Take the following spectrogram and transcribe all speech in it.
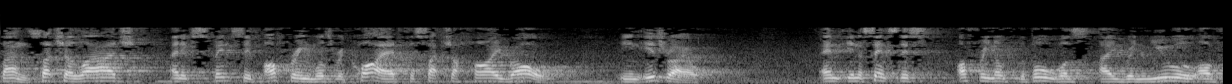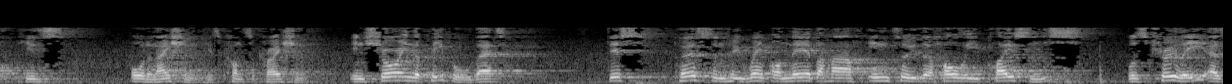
sons. Such a large and expensive offering was required for such a high role in Israel. And in a sense, this offering of the bull was a renewal of his ordination, his consecration, ensuring the people that this person who went on their behalf into the holy places was truly, as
